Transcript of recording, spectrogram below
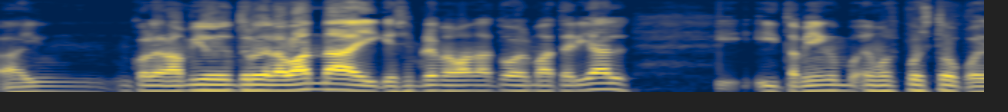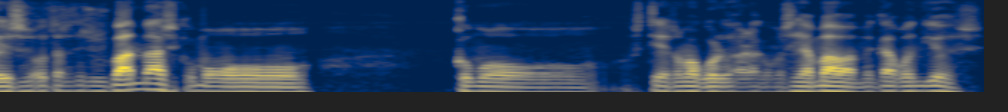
hay un, un colega mío dentro de la banda y que siempre me manda todo el material. Y, y también hemos puesto pues otras de sus bandas como. Como. Hostia, no me acuerdo ahora cómo se llamaba, me cago en Dios.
